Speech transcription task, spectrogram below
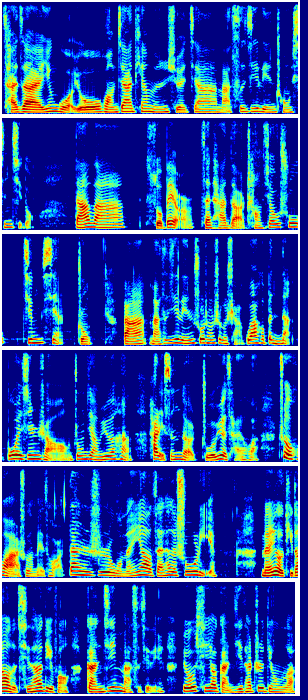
才在英国由皇家天文学家马斯基林重新启动。达瓦索贝尔在他的畅销书《惊现》中，把马斯基林说成是个傻瓜和笨蛋，不会欣赏中将约翰·哈里森的卓越才华。这话说的没错，但是我们要在他的书里。没有提到的其他地方，感激马斯基林，尤其要感激他制定了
